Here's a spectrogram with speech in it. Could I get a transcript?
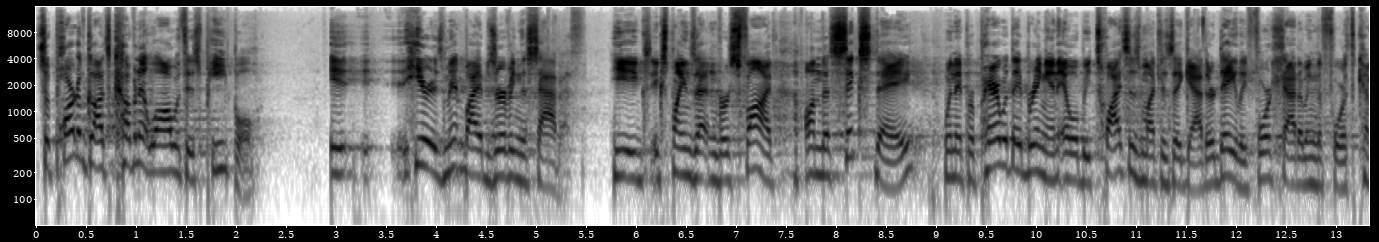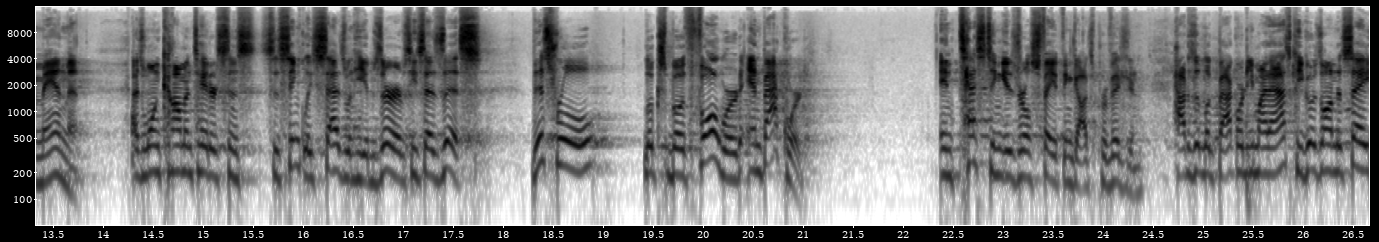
So, part of God's covenant law with his people it, it, here is meant by observing the Sabbath. He ex- explains that in verse 5. On the sixth day, when they prepare what they bring in, it will be twice as much as they gather daily, foreshadowing the fourth commandment. As one commentator succinctly says when he observes, he says this This rule looks both forward and backward in testing Israel's faith in God's provision. How does it look backward, you might ask? He goes on to say,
